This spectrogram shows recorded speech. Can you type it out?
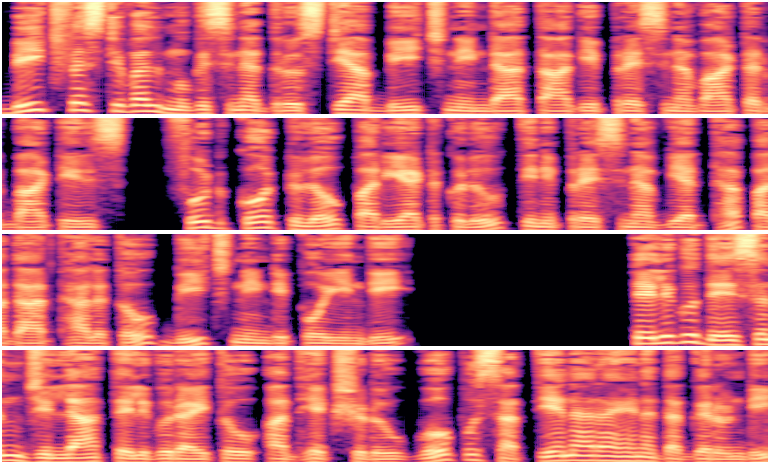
బీచ్ ఫెస్టివల్ ముగిసిన దృష్ట్యా బీచ్ నిండా తాగిప్రేసిన వాటర్ బాటిల్స్ ఫుడ్ కోర్టులో పర్యాటకులు తినిప్రేసిన వ్యర్థ పదార్థాలతో బీచ్ నిండిపోయింది. తెలుగుదేశం జిల్లా తెలుగు రైతు అధ్యక్షుడు గోపు సత్యనారాయణ దగ్గరుండి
